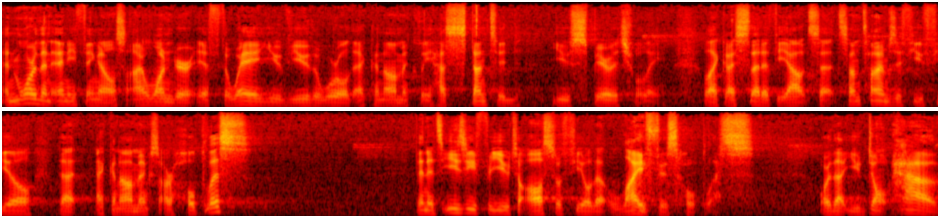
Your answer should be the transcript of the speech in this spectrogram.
And more than anything else, I wonder if the way you view the world economically has stunted you spiritually like I said at the outset, sometimes if you feel that economics are hopeless, then it's easy for you to also feel that life is hopeless or that you don't have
